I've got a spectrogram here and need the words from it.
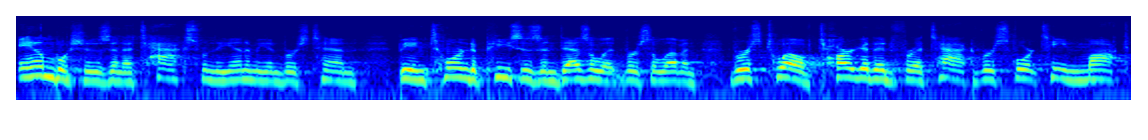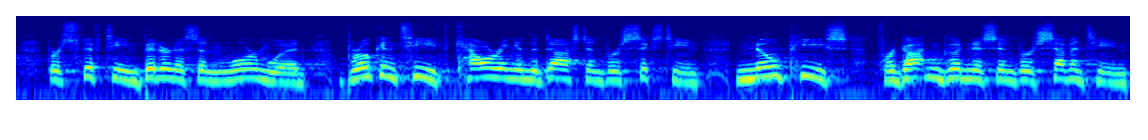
ambushes and attacks from the enemy in verse 10, being torn to pieces and desolate, verse 11, verse 12, targeted for attack, verse 14, mocked, verse 15, bitterness and wormwood, broken teeth, cowering in the dust in verse 16, no peace, forgotten goodness in verse 17,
